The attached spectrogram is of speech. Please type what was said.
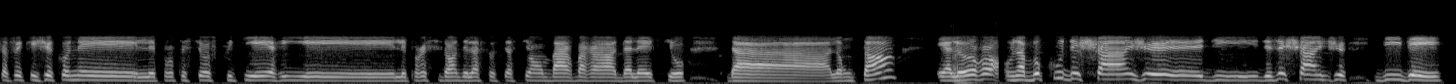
Ça fait que je connais le professeur Squitieri et le président de l'association Barbara D'Alessio da longtemps. Et alors, on a beaucoup d'échanges, euh, des échanges d'idées,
